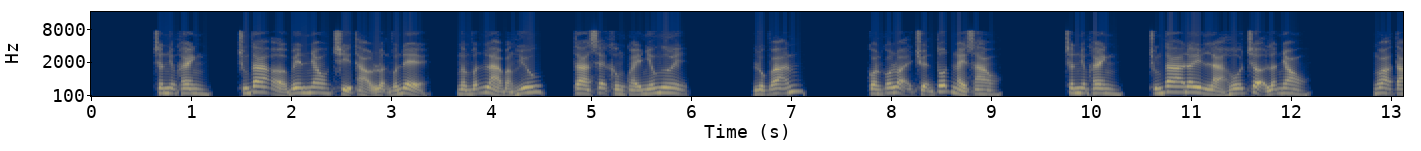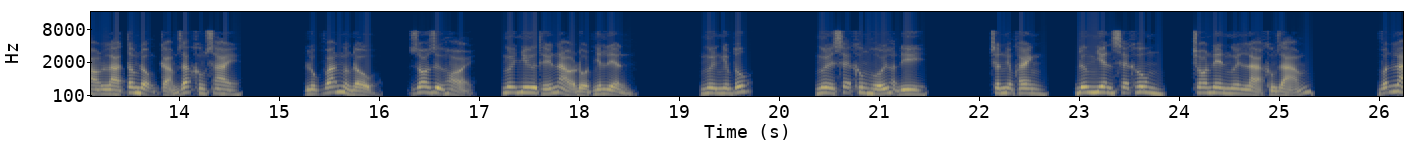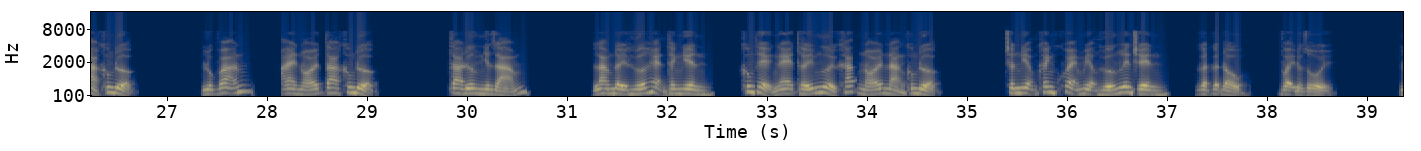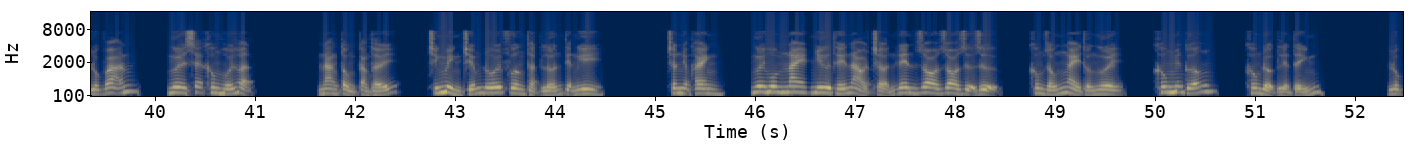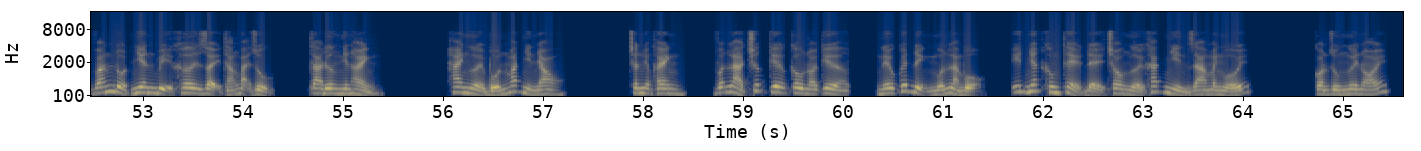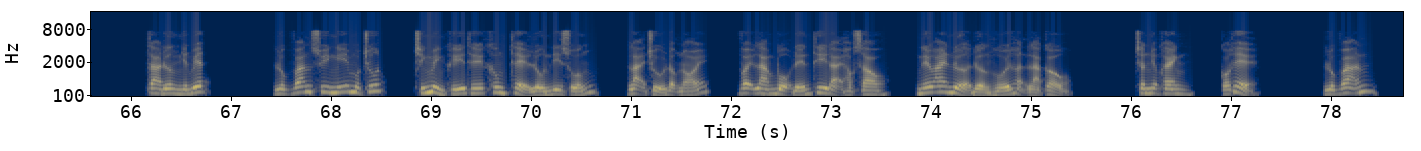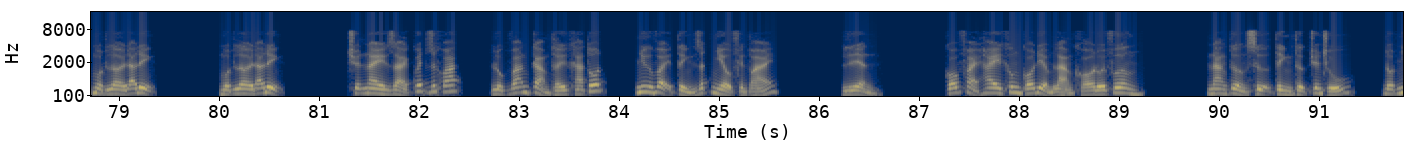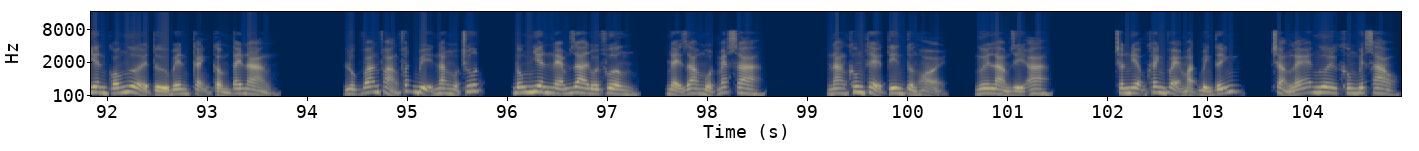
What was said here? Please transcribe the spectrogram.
Trần Nhậm Khanh, chúng ta ở bên nhau chỉ thảo luận vấn đề, ngầm vẫn là bằng hữu, ta sẽ không quấy nhiễu ngươi. Lục Vãn, còn có loại chuyện tốt này sao? Trần Nhậm Khanh, chúng ta đây là hỗ trợ lẫn nhau. ngoại tào là tâm động cảm giác không sai. Lục Vãn ngẩng đầu, do dự hỏi, ngươi như thế nào đột nhiên liền? Ngươi nghiêm túc. Ngươi sẽ không hối hận đi. Trần Niệm Khanh, đương nhiên sẽ không, cho nên ngươi là không dám. Vẫn là không được. Lục Vãn, ai nói ta không được? Ta đương nhiên dám. Làm đầy hứa hẹn thanh niên, không thể nghe thấy người khác nói nàng không được. Trần Niệm Khanh khỏe miệng hướng lên trên, gật gật đầu, vậy được rồi. Lục vãn, ngươi sẽ không hối hận. Nàng tổng cảm thấy, chính mình chiếm đối phương thật lớn tiện nghi. Trần Niệm Khanh, ngươi hôm nay như thế nào trở nên do do dự dự, không giống ngày thường ngươi, không miễn cưỡng, không được liền tính. Lục vãn đột nhiên bị khơi dậy thắng bại dục, ta đương nhiên hành. Hai người bốn mắt nhìn nhau. Trần Niệm Khanh, vẫn là trước kia câu nói kia, nếu quyết định muốn làm bộ, ít nhất không thể để cho người khác nhìn ra manh mối. Còn dùng ngươi nói, ta đương nhiên biết. Lục Vãn suy nghĩ một chút, chính mình khí thế không thể lùn đi xuống, lại chủ động nói, vậy làm bộ đến thi đại học sau, nếu ai nửa đường hối hận là cậu. Trần Niệm Khanh, có thể. Lục Vãn, một lời đã định. Một lời đã định. Chuyện này giải quyết dứt khoát, Lục Vãn cảm thấy khá tốt, như vậy tỉnh rất nhiều phiền thoái. Liền. Có phải hay không có điểm làm khó đối phương? Nàng tưởng sự tình thực chuyên chú, đột nhiên có người từ bên cạnh cầm tay nàng. Lục Vãn phảng phất bị năng một chút, đồng nhiên ném ra đối phương, nhảy ra một mét xa. Nàng không thể tin tưởng hỏi, ngươi làm gì a? Trần Niệm Khanh vẻ mặt bình tĩnh, chẳng lẽ ngươi không biết sao?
